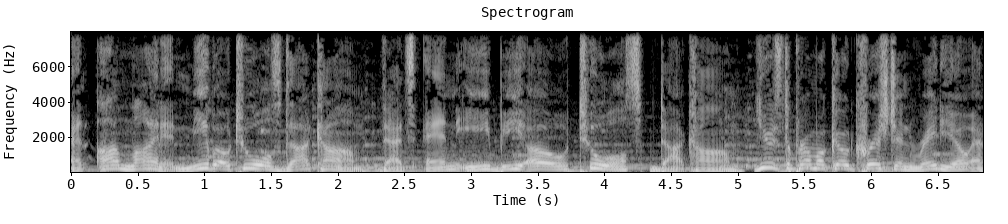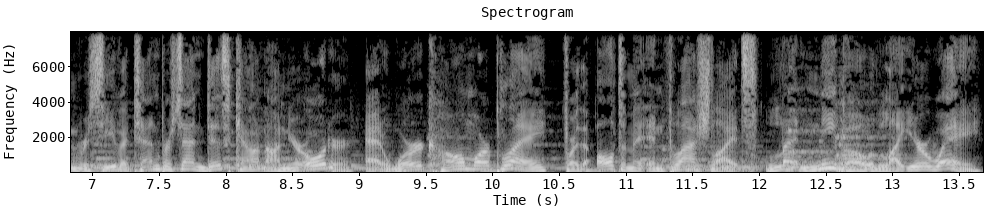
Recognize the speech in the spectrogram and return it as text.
and online at nebotools.com. That's N E B O Tools.com. Use the promo code Christian Radio and receive a 10% discount on your order. At work, home, or play, for the ultimate in flashlights, let Nebo light your way.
